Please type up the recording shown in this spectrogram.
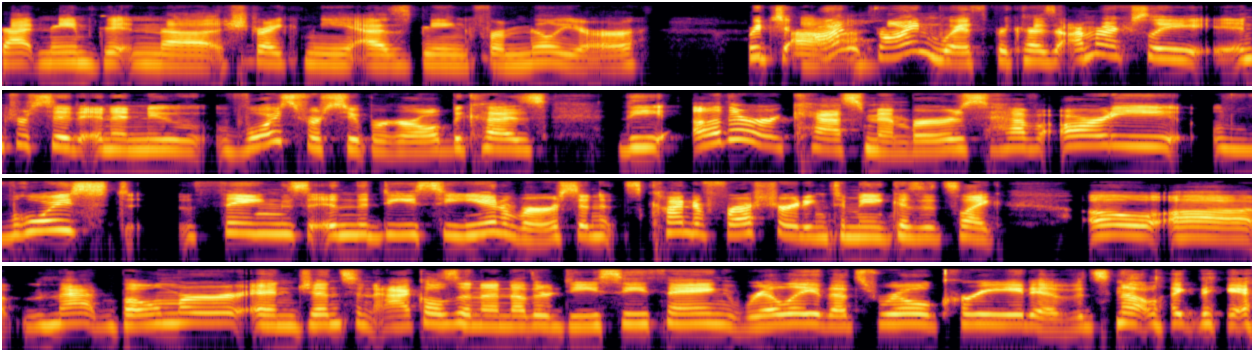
that name didn't uh, strike me as being familiar. Which I'm fine with because I'm actually interested in a new voice for Supergirl because the other cast members have already voiced things in the DC universe. And it's kind of frustrating to me because it's like, oh, uh, Matt Bomer and Jensen Ackles in another DC thing. Really? That's real creative. It's not like they,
